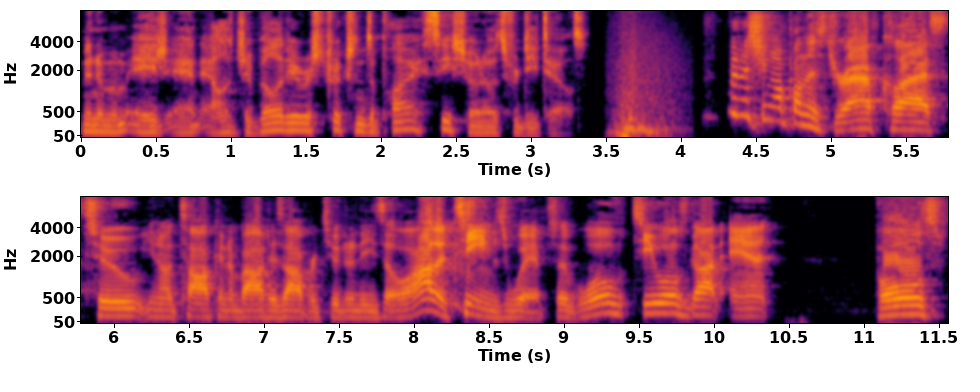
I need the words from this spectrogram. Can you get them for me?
Minimum age and eligibility restrictions apply. See show notes for details. Finishing up on this draft class, too, you know, talking about his opportunities. A lot of teams whipped. So T Wolves got Ant. Bulls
